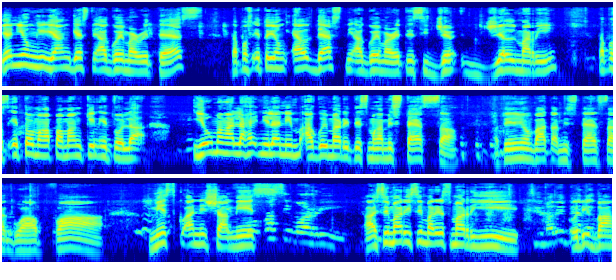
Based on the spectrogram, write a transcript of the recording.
Yan yung youngest ni Agoy Marites. Tapos ito yung eldest ni Agoy Marites, si Jill Marie. Tapos ito, mga pamangkin ito, la, yung mga lahi nila ni Agoy Marites, mga Miss Tessa. At yun yung bata, Miss Tessa, guwapa. Miss ko ani siya, Miss... si Mori. Ah, si Marie, si Marie, si Marie. Si Marie O di ba?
